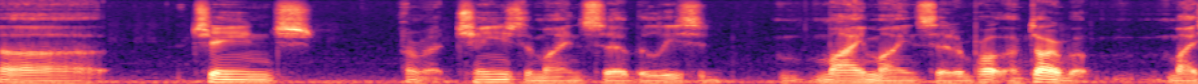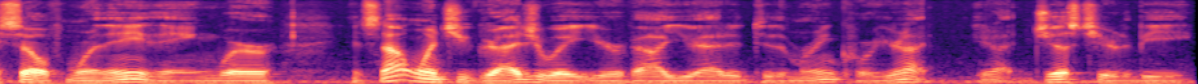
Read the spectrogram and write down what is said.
uh, change, I don't know, change the mindset, but at least my mindset. I'm, probably, I'm talking about myself more than anything. Where it's not once you graduate, you're value added to the Marine Corps. You're not you're not just here to be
